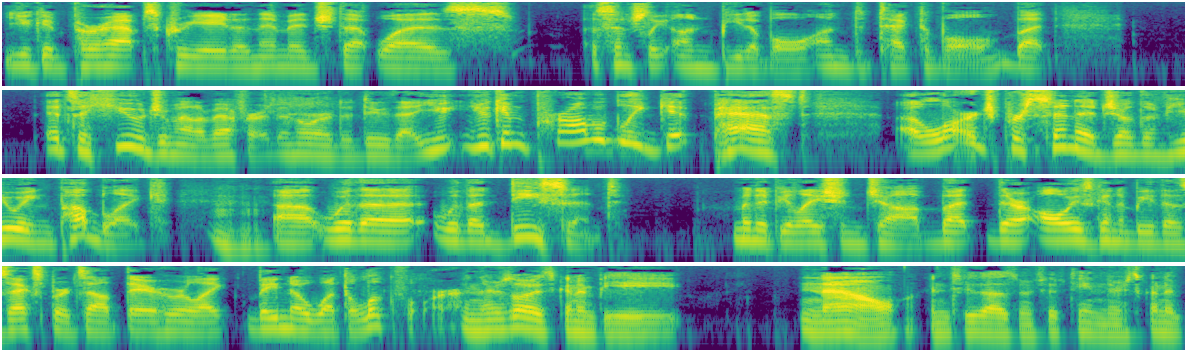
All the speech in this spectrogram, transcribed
you could perhaps create an image that was essentially unbeatable, undetectable, but it's a huge amount of effort in order to do that. You, you can probably get past a large percentage of the viewing public, uh, with a, with a decent manipulation job, but there are always going to be those experts out there who are like, they know what to look for. And there's always going to be now in 2015 there's going to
